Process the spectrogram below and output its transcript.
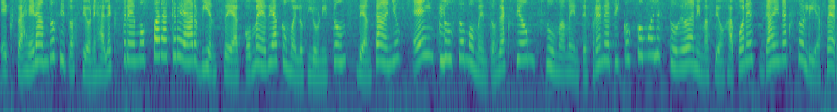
exagerando situaciones al extremo para crear bien sea comedia como en los Looney Tunes de antaño e incluso momentos de acción sumamente frenéticos como el estudio de animación japonés Gainax solía hacer.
